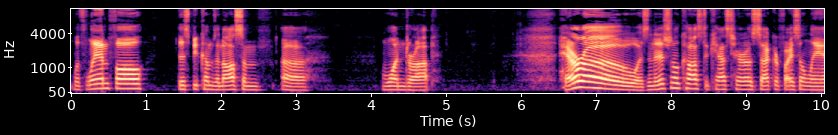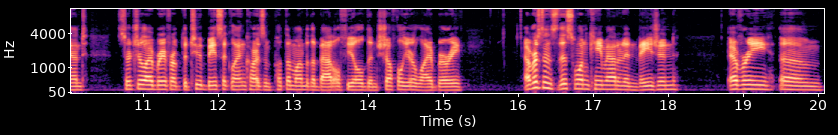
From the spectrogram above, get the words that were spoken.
With landfall, this becomes an awesome uh, one drop. Harrow! As an additional cost to cast Harrow, sacrifice a land. Search your library for up to two basic land cards and put them onto the battlefield, then shuffle your library. Ever since this one came out in Invasion, every um,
